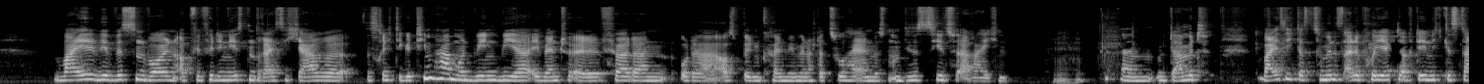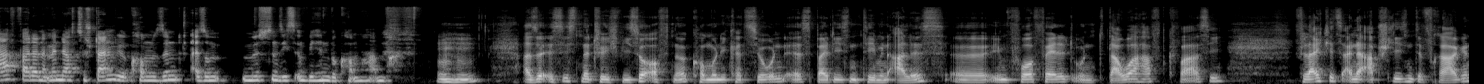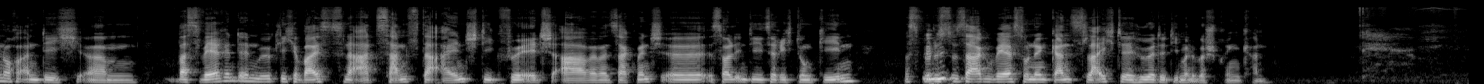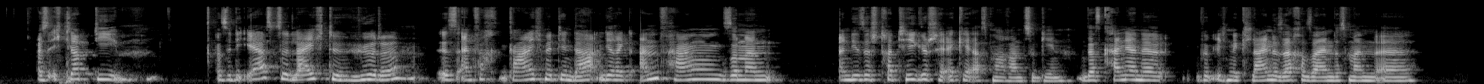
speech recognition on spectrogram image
weil wir wissen wollen, ob wir für die nächsten 30 Jahre das richtige Team haben und wen wir eventuell fördern oder ausbilden können, wen wir noch dazu heilen müssen, um dieses Ziel zu erreichen. Mhm. Ähm, und damit weiß ich, dass zumindest alle Projekte, auf denen ich gestafft war, dann am Ende auch zustande gekommen sind. Also müssen sie es irgendwie hinbekommen haben. Mhm. Also es ist natürlich wie so oft, ne, Kommunikation ist bei diesen Themen alles äh, im Vorfeld und dauerhaft quasi. Vielleicht jetzt eine abschließende Frage noch an dich. Ähm, was wäre denn möglicherweise so eine Art sanfter Einstieg für HR, wenn man sagt, Mensch, äh, es soll in diese Richtung gehen? Was würdest mhm. du sagen, wäre so eine ganz leichte Hürde, die man überspringen kann? Also ich glaube, die, also die erste leichte Hürde ist einfach gar nicht mit den Daten direkt anfangen, sondern an diese strategische Ecke erstmal ranzugehen. Das kann ja eine wirklich eine kleine Sache sein, dass man äh,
